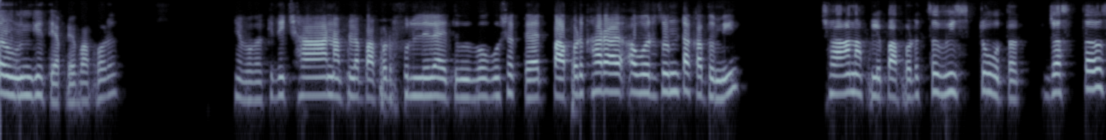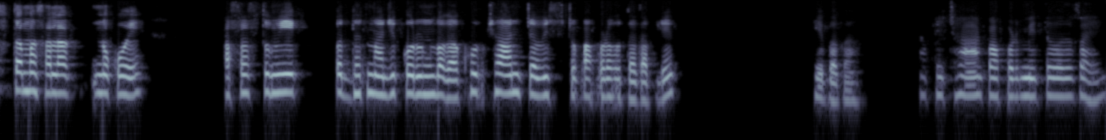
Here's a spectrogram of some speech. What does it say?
तळून घेते आपले पापड. हे बघा किती छान आपला पापड फुललेला आहे. तुम्ही बघू शकता. पापड खारा आवर्जून टाका तुम्ही. छान आपले पापड चविष्ट होतात. जास्त सुद्धा मसाला नकोय. असंच तुम्ही एक पद्धत माझी करून बघा. खूप छान चविष्ट पापड होतात आपले. हे बघा. आपले छान पापड मी आहे.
